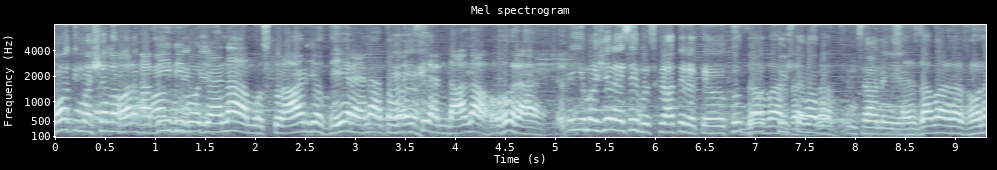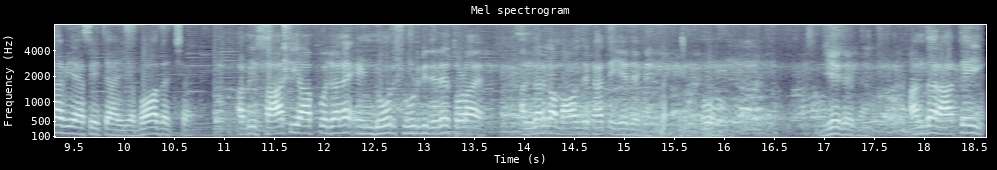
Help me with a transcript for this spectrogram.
बहुत ही माशाल्लाह और अभी भी वो जो है ना मुस्कुराहट जो दे रहे हैं ना तो वहीं से अंदाज़ा हो रहा है। ये माशाल्लाह ऐसे ही मुस्कुराते रहते हैं। खुद बहुत इंसान है ज़बरदस्त होना भी ऐसे ही चाहिए बहुत अच्छा अभी साथ ही आपको जो है ना इंडोर शूट भी देते थोड़ा अंदर का माहौल दिखाते ये देखें। ओहो। ये देखें अंदर आते ही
